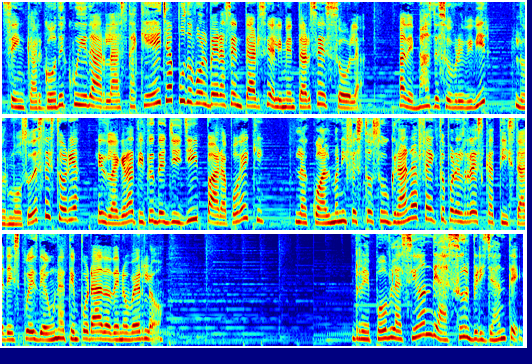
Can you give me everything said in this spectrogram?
Se encargó de cuidarla hasta que ella pudo volver a sentarse y alimentarse sola. Además de sobrevivir, lo hermoso de esta historia es la gratitud de Gigi para Poheki la cual manifestó su gran afecto por el rescatista después de una temporada de no verlo. Repoblación de azul brillante.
